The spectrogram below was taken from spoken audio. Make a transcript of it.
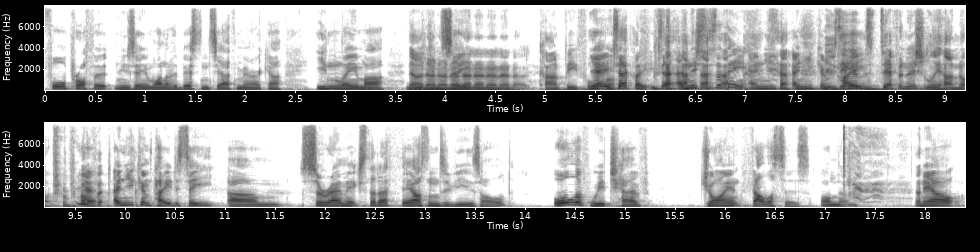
For-profit museum, one of the best in South America, in Lima. No, no, no, no, see- no, no, no, no, no. Can't be full. yeah, exactly, exactly. And this is the thing, and you and you can Museums pay, definitionally are not for yeah, profit. and you can pay to see um, ceramics that are thousands of years old, all of which have giant phalluses on them. now,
